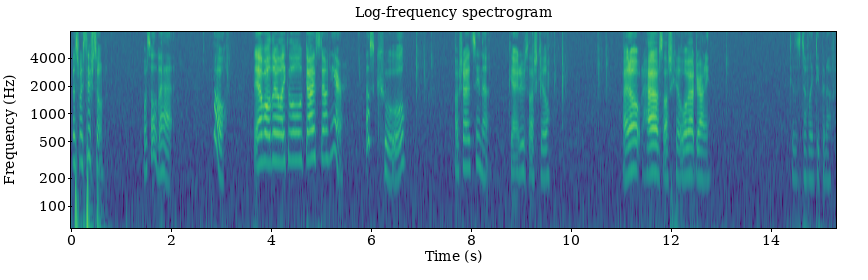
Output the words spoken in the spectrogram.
That's my safe zone. What's all that? Oh. They have all their like little guys down here. That's cool. I wish I had seen that. Can I do slash kill? I don't have slash kill. What about drowning? Because it's definitely deep enough.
